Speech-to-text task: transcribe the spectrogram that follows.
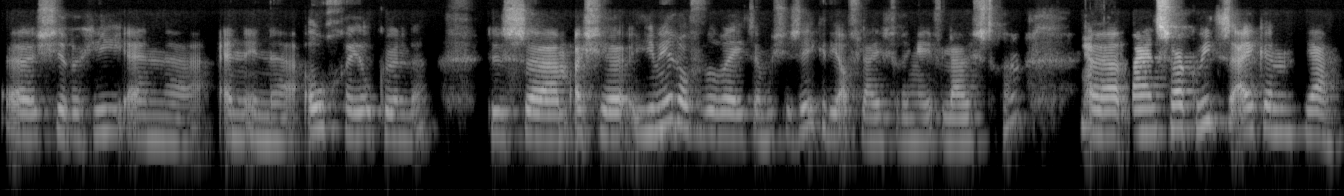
eh, chirurgie en, eh, en in eh oogheelkunde. Dus ehm, als je hier meer over wil weten, dan moet je zeker die aflevering even luisteren. Ja. Maar een sarcoïd is eigenlijk een ja,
